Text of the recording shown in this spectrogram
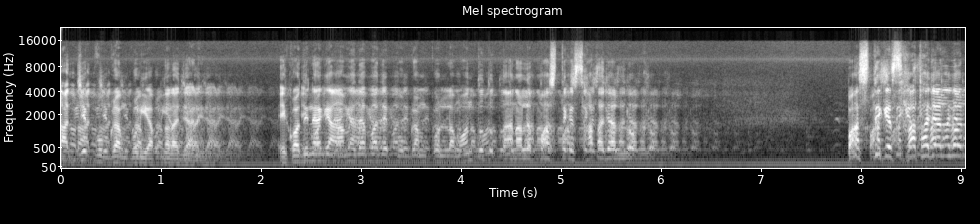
রাজ্যে প্রোগ্রাম করি, আপনারা জানেন। এই কদিন আগে আহমেদাবাদে প্রোগ্রাম করলাম, অন্তত তা নাহলে পাঁচ থেকে সাত হাজার লোক। পাঁচ থেকে সাত হাজার লোক।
